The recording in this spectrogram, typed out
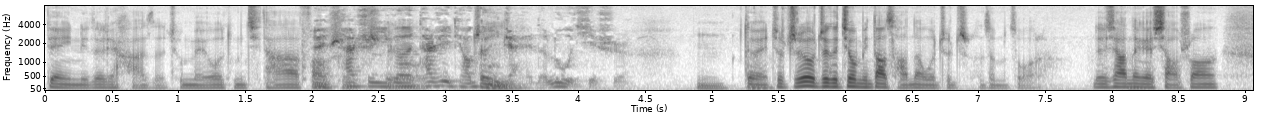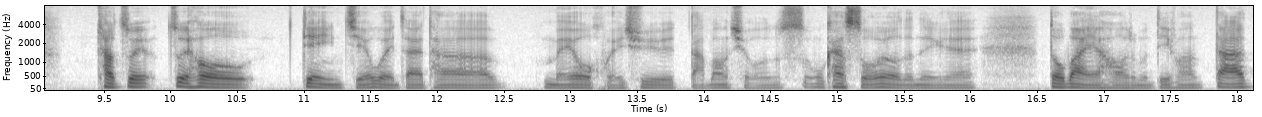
电影里这些孩子就没有什么其他哎方，式。它是一个它是一条更窄的路，其实。嗯，对，就只有这个救命稻草，那我就只能这么做了。就像那个小双，他最最后电影结尾，在他没有回去打棒球，所我看所有的那些豆瓣也好，什么地方，大家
